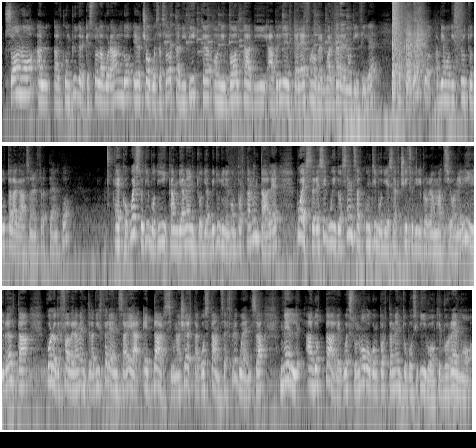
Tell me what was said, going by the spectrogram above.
sono al, al, computer che sto lavorando e ho questa sorta di tic ogni volta di aprire il telefono per guardare le notifiche. Ecco, questo abbiamo distrutto tutta la casa nel frattempo. Ecco, questo tipo di cambiamento di abitudine comportamentale può essere eseguito senza alcun tipo di esercizio di riprogrammazione. Lì in realtà quello che fa veramente la differenza è, a, è darsi una certa costanza e frequenza nel adottare questo nuovo comportamento positivo che vorremmo,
